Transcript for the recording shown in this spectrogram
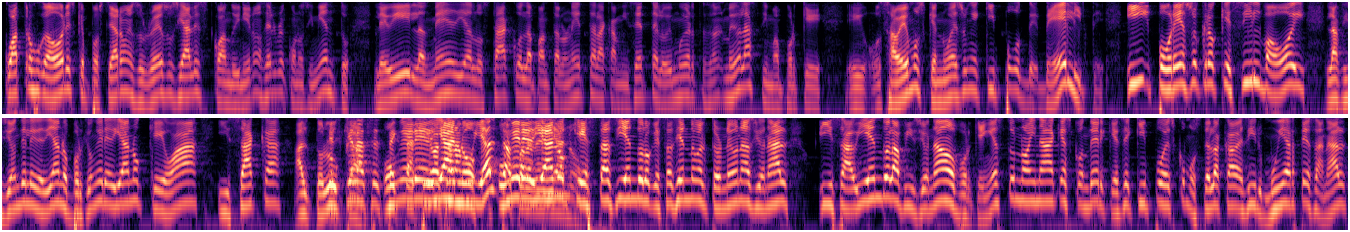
cuatro jugadores que postearon en sus redes sociales cuando vinieron a hacer el reconocimiento. Le vi las medias, los tacos, la pantaloneta, la camiseta, lo vi muy artesanal. Me dio lástima porque eh, sabemos que no es un equipo de de élite. y por eso creo que silba hoy la afición del Herediano, porque un Herediano que va y saca al Toluca. Es que las un expectativas eran Herediano, muy altas un Herediano. que está haciendo lo que está haciendo en el torneo nacional y sabiendo el aficionado, porque en esto no hay nada que esconder, que ese equipo es como usted lo acaba de decir, muy artesanal.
